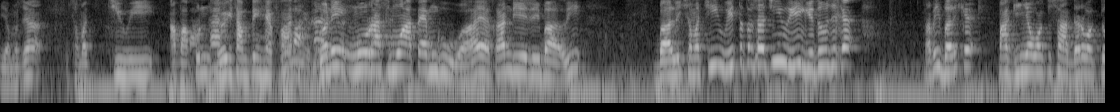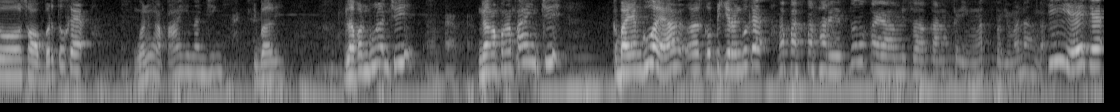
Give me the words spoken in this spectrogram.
ya maksudnya sama ciwi apa pun. Doing something have fun. Gitu. gue nih nguras semua ATM gua ya kan di di Bali. Balik sama ciwi tetap sama ciwi gitu sih kayak tapi balik kayak paginya waktu sadar waktu sober tuh kayak gue nih ngapain anjing di Bali? 8 bulan cuy. Nggak ngapa-ngapain cuy. Kebayang gua ya eh, kepikiran gua kayak nggak pas pas hari itu lu kayak misalkan keinget bagaimana? Enggak iya kayak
